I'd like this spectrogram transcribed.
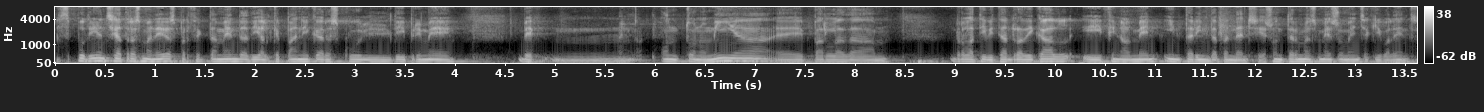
es podrien ser altres maneres perfectament de dir el que Pàniker escull dir primer, bé, mm, autonomia, eh, parla de relativitat radical i finalment interindependència. Són termes més o menys equivalents.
